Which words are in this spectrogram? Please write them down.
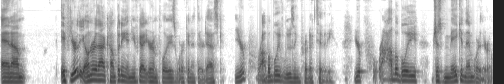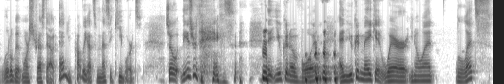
and um if you're the owner of that company and you've got your employees working at their desk you're probably losing productivity you're probably just making them where they're a little bit more stressed out and you probably got some messy keyboards. So these are things hmm. that you can avoid and you could make it where, you know what, let's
